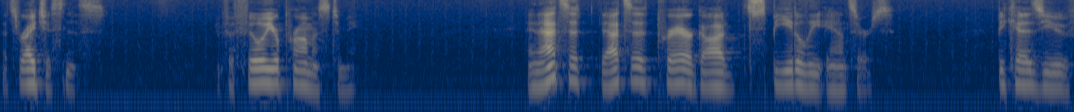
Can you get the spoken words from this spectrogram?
That's righteousness. Fulfill your promise to me. And that's a, that's a prayer God speedily answers because you've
